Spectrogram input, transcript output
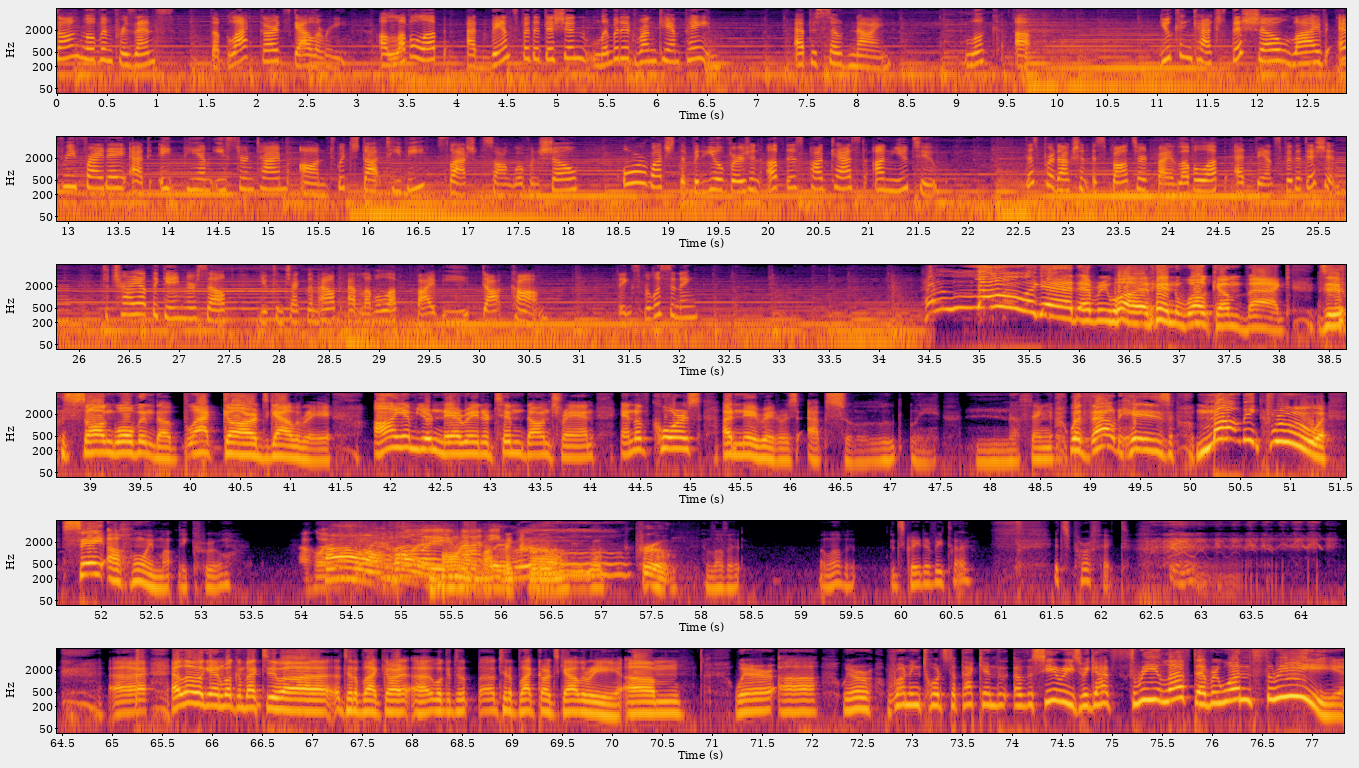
Songwoven presents The Blackguards Gallery, a level up, advanced 5th edition limited run campaign. Episode 9 Look Up. You can catch this show live every Friday at 8 p.m. Eastern Time on twitch.tv slash songwovenshow or watch the video version of this podcast on YouTube. This production is sponsored by Level Up Advanced 5th Edition. To try out the game yourself, you can check them out at levelup5e.com. Thanks for listening. Hello again, everyone, and welcome back to Songwoven the Blackguards Gallery. I am your narrator, Tim Dontran, and of course, a narrator is absolutely nothing without his motley crew. Say ahoy, motley crew. Ahoy. Oh, Ahoy, boy. Motley Motley Crue. Crew. I love it. I love it. It's great every time. It's perfect. uh, hello again. Welcome back to uh, to the Blackguard. Uh, welcome to uh, to the Blackguards Gallery. Um, where uh, we're running towards the back end of the series. We got three left, everyone. Three.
